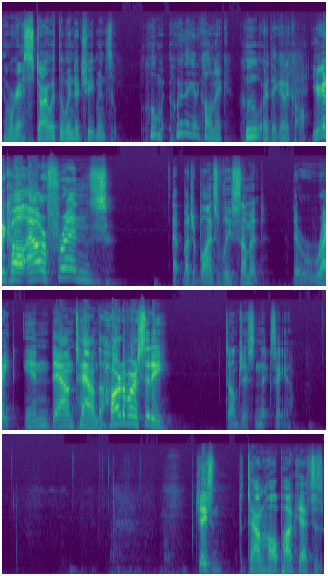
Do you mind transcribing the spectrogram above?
and we're going to start with the window treatments, who who are they going to call, Nick? Who are they going to call? You're going to call our friends at Budget Blinds of Lee's Summit. They're right in downtown, the heart of our city. Tell them Jason Nick sent you. Jason, the Town Hall podcast is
